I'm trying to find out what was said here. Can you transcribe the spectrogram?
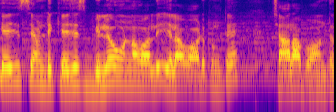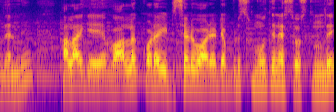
kgs seventy kgs below ఉన్నవాళ్ళు ఇలా వాడుకుంటే చాలా బాగుంటుందండి. అలాగే వాళ్ళకు కూడా ఇటు సైడ్ వాడేటప్పుడు స్మూత్నెస్ వస్తుంది.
